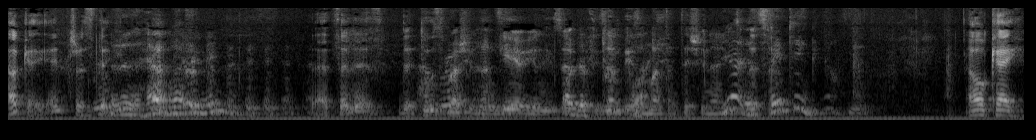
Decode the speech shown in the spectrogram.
Okay, interesting. The hair wash, you mean? That's it is. The toothbrush in Hungarian is a, Oh, the is a, is a matate shinai. Yeah, the That's same how- thing. Okay.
